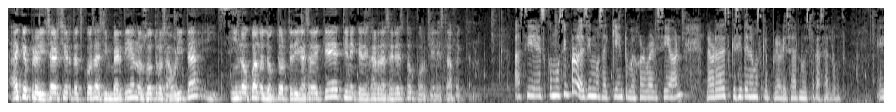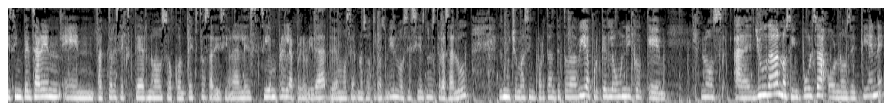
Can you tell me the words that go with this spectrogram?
hay que priorizar ciertas cosas, invertir en nosotros ahorita y, no cuando el doctor te diga, ¿sabe qué? Tiene que dejar de hacer esto porque le está afectando. Así es, como siempre lo decimos aquí en tu mejor versión, la verdad es que sí tenemos que priorizar nuestra salud. Eh, sin pensar en, factores externos o contextos adicionales, siempre la prioridad debemos ser nosotros mismos y si es nuestra salud es mucho más importante todavía porque es lo único que nos ayuda, nos impulsa o nos detiene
